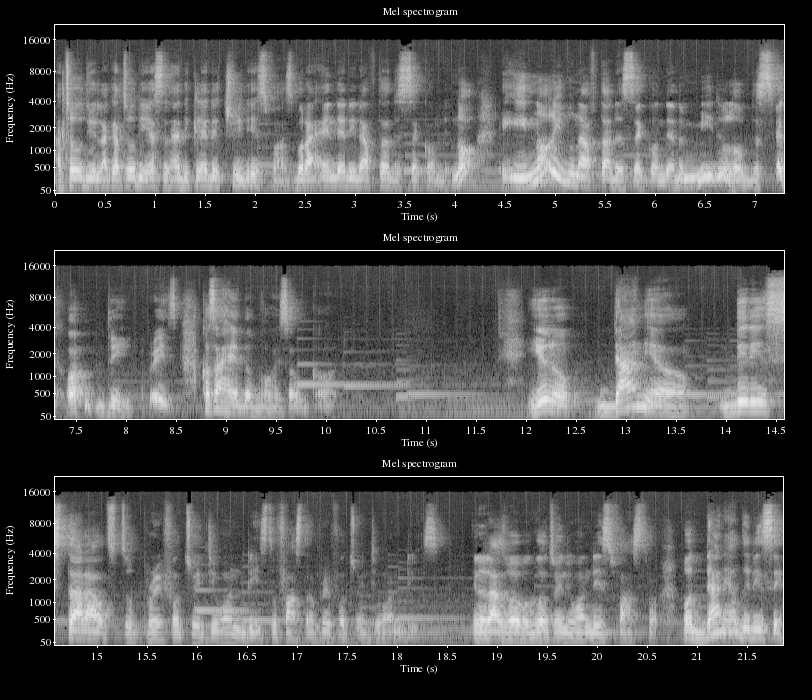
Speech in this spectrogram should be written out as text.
I told you, like I told you yesterday, I declared a three days fast, but I ended it after the second day. No, not even after the second day, the middle of the second day, praise, because I heard the voice of God. You know, Daniel didn't start out to pray for 21 days, to fast and pray for 21 days. You know, that's where we go 21 days fast. But Daniel didn't say,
